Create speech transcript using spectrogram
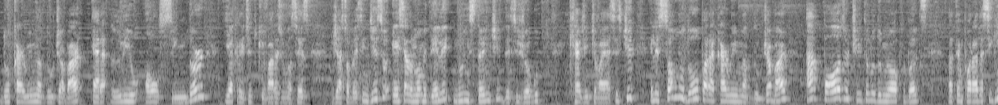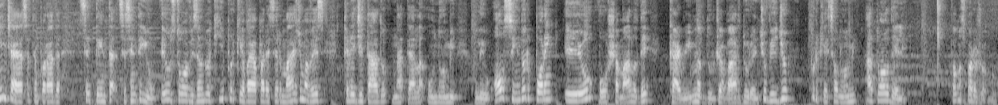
do Kareem Abdul-Jabbar era Leo Alcindor, e acredito que vários de vocês já soubessem disso, esse era o nome dele no instante desse jogo que a gente vai assistir. Ele só mudou para Kareem Abdul-Jabbar após o título do Milwaukee Bucks na temporada seguinte a essa, temporada 70-61. Eu estou avisando aqui porque vai aparecer mais de uma vez creditado na tela o nome Leo Alcindor, porém eu vou chamá-lo de Kareem Abdul-Jabbar durante o vídeo, porque esse é o nome atual dele. Vamos para o jogo.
